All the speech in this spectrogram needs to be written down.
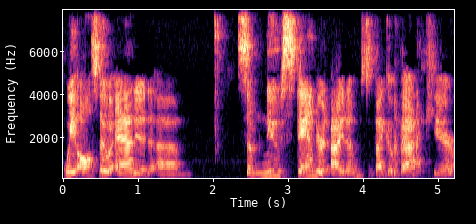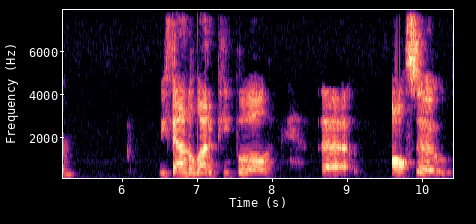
We also added um, some new standard items. If I go back here, we found a lot of people uh, also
